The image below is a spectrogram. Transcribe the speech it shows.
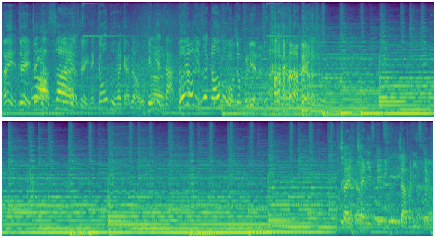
哎，对，这个，这个，对，你看高度它改不了，我可以练大。我有你这高度，我就不练了。Japanese Kevin。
